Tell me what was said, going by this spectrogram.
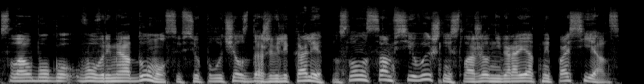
Слава богу, вовремя одумался, все получилось даже великолепно, словно сам Всевышний сложил невероятный пасьянс,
